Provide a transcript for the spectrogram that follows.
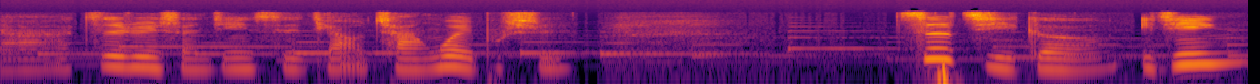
啊、自律神经失调、肠胃不适，这几个已经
